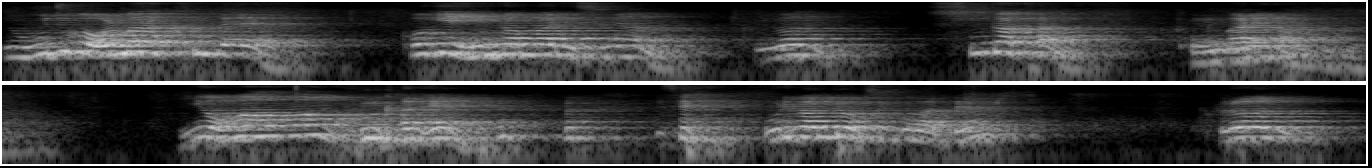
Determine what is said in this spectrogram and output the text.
이 우주가 얼마나 큰데 거기에 인간만 있으면 이건 심각한 공간에 나옵니다. 이 어마어마한 공간에 우리밖에 없을 것 같아요. 그런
